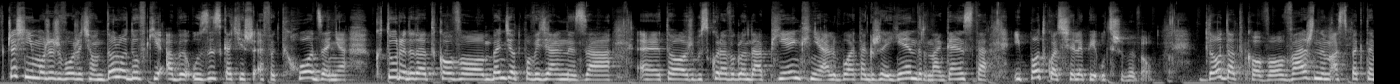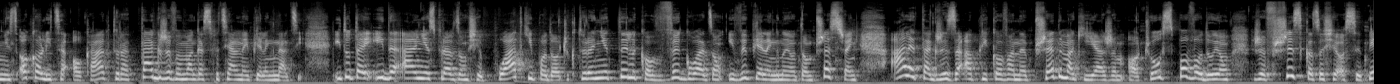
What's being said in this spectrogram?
Wcześniej możesz włożyć ją do lodówki, aby uzyskać jeszcze efekt chłodzenia, który dodatkowo będzie odpowiedzialny za e, to, żeby skóra wyglądała pięknie, ale była także jędrna, gęsta i podkład się lepiej utrzymywał. Dodatkowo ważnym aspektem jest okolica oka, która także wymaga specjalnej pielęgnacji. I tutaj idealnie sprawdzą się płatki pod oczy, które nie tylko wygładzą i wypielęgnują tą przestrzeń, ale także zaaplikowane przed makijażem oczu spowodują, że wszystko, co się osypie,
